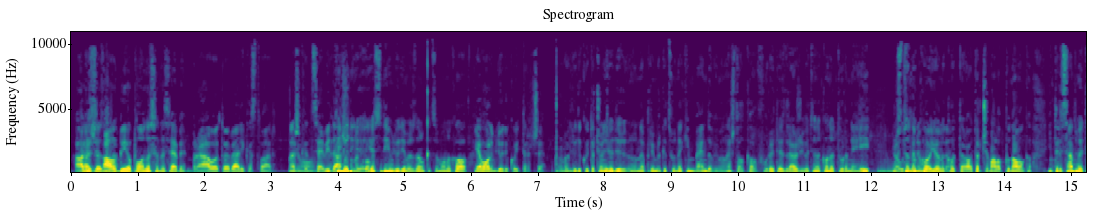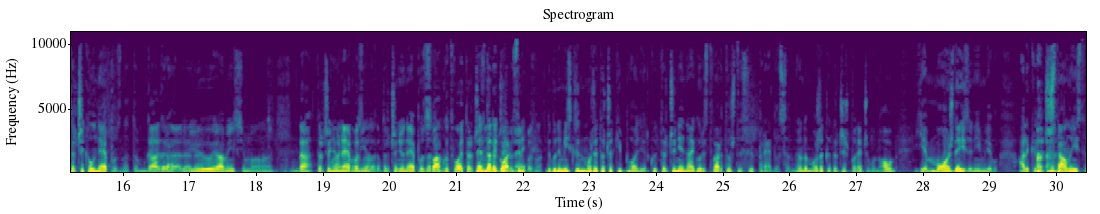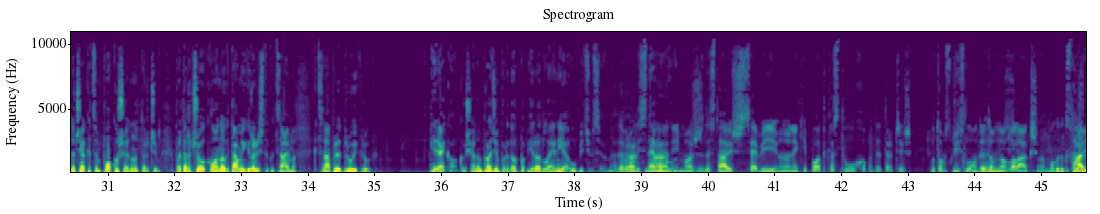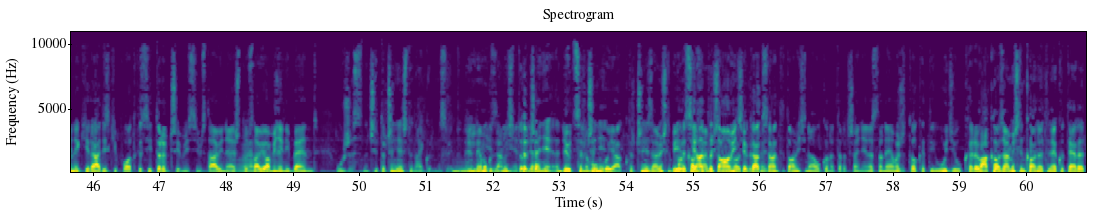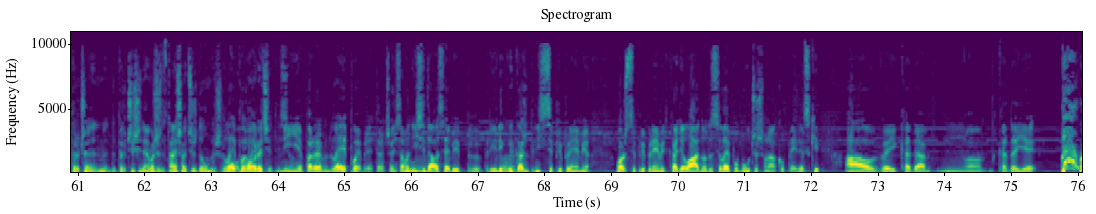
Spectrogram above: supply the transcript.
ali, ali bio ponosan na sebe. Bravo, to je velika stvar. Znaš kad sebi daš ljudi, onako... Ja se divim ljudima, znam kad sam ono kao... Ja volim ljude koji trče. Ljudi koji trče, oni ljudi, na primjer, kad su u nekim bendovima nešto, ali kao furaju te zdrave živote, onako na turneji, mm, ustanu i onako da. trče malo po novom. Kao, interesantno je trče kao u nepoznatom da, da gradu. Da, da, da, Ju, ja mislim... Ali... Da, trčanje u nepoznatom. Trčanje u nepoznatom. Svako tvoje trčanje, ne znam, da gore, u nepoznatom. Da budem iskren, može to čak i bolje, jer kod trčanja je najgore stvar to što je sve predosadno. I onda možda kad trčeš po nečemu novom je možda i zanimljivo. Ali kad trčiš stalno isto, znači ja kad sam pokušao jednom da trčim, pa trčao oko onog tamo igrališta kod sajma. Kad se napravio drugi krug, i rekao, ako još jednom prođem pored ovog papira od Lenija, ubiću se. Ono. Pa da brali stani, možeš da staviš sebi ono, neki podcast u uho pa da trčiš u tom smislu onda je to da, mnogo lakše. Da stavi neki radijski podcast i trči, mislim, stavi nešto, stavi omiljeni bend. Užas, znači trčanje je nešto najgore na svetu. Ne, ne mogu zamisliti. Trčanje, ljudi se navuku jako. Trčanje zamišljam, pa kao zamišljam. Ante Tomića, kako se Ante Tomić nauko na trčanje? Jednostavno ne može to kad ti uđe u krv. Pa kao zamišljam kao da te neko tera da, trčanje, da trčiš i ne možeš da staneš, hoćeš da umreš. Lepo je, lepo, nije, pa lepo je bre trčanje, samo nisi mm. dao sebi priliku da. i kažem ti nisi se pripremio možeš se pripremiti kad je ladno da se lepo obučeš onako pederski, a ovaj kada mm, kada je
